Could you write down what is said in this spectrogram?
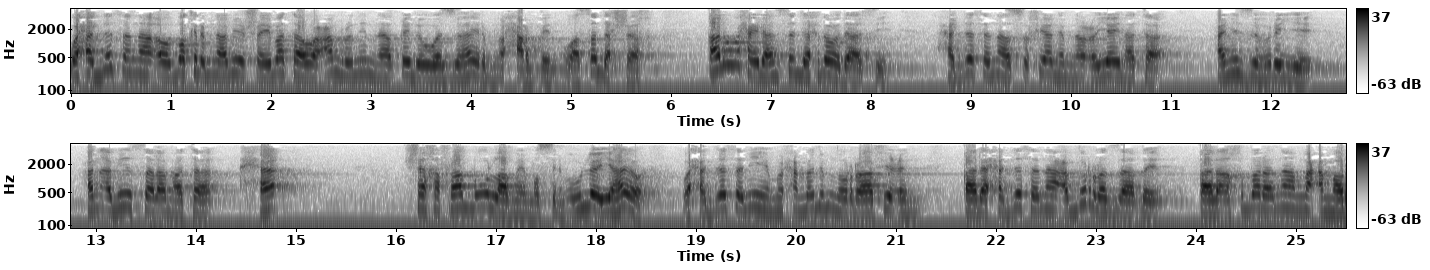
وxadaثna abubakr بn abi shaybata وcmr الnaqid وزuhayr بn xarbin waa saddex sheekh qaalu waxay yidhahdeen saddexdoodaasi xadaثna sufyaan بn cuyaynata can الزhriyi can abi salamata xa sheekh afraad buu u laabmay mslim uu leeyahayo وxadaثanihi mحamed بn raafici qala xadaثna cabdالرaزاq qala akbarana macmar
